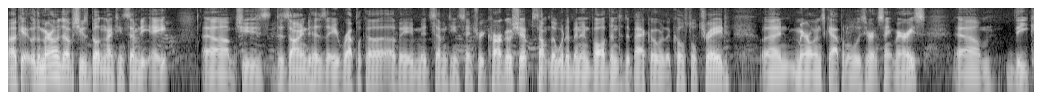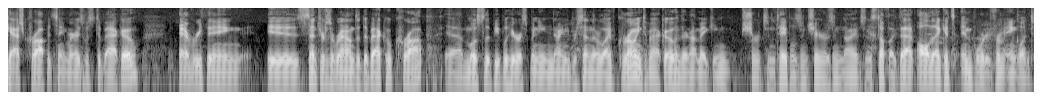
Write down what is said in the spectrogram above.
Okay, well, the Maryland Dove, she was built in 1978. Um, she's designed as a replica of a mid 17th century cargo ship, something that would have been involved in the tobacco or the coastal trade. Uh, and Maryland's capital was here at St. Mary's. Um, the cash crop at St. Mary's was tobacco. Everything is centers around the tobacco crop. Uh, most of the people here are spending 90% of their life growing tobacco. They're not making shirts and tables and chairs and knives and stuff like that. All that gets imported from England.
